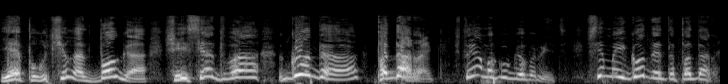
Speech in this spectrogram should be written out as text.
Я получил от Бога 62 года подарок. Что я могу говорить? Все мои годы это подарок.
